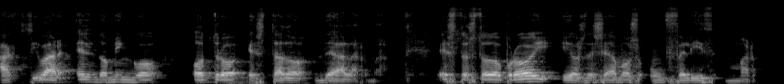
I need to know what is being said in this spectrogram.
activar el domingo otro estado de alarma. Esto es todo por hoy y os deseamos un feliz martes.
